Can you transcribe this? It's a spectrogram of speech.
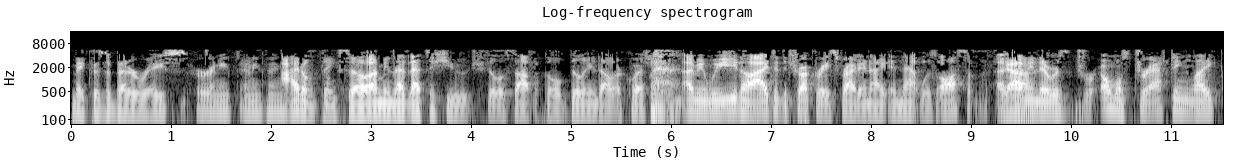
make this a better race or any anything? I don't think so. I mean that that's a huge philosophical billion dollar question. I mean we you know I did the truck race Friday night and that was awesome. I, Yeah. I mean there was dr- almost drafting like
